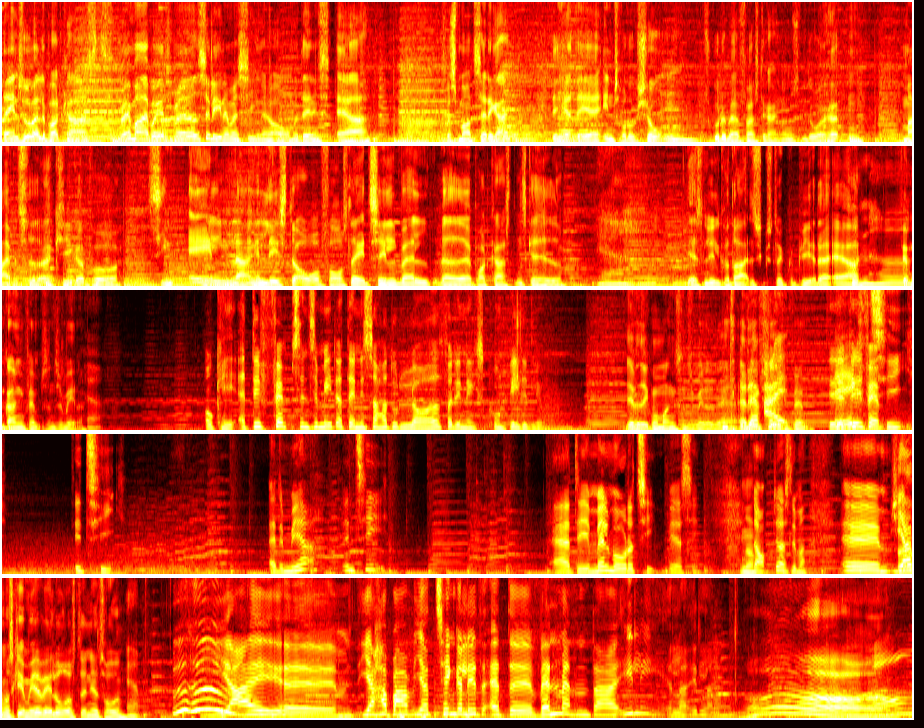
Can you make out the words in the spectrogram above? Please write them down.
Dagens udvalgte podcast med mig, Britt, med Selina Massine og med Dennis er så småt sat i gang. Det her, det er introduktionen. Skulle det være første gang nogensinde, du har hørt den. Mig betyder og kigger på sin alen lange liste over forslag til, hvad, hvad podcasten skal hedde. Ja. Det er sådan en lille kvadratisk stykke papir, der er Kunne den hedde- 5 gange 5 cm. Ja. Okay, er det 5 cm, Dennis, så har du løjet for din ekskone hele dit liv. Jeg ved ikke, hvor mange centimeter det er. Er det ikke 5 Ej. 5? Det, Det er der, det ikke er fem. 10. Det er 10. Er det mere end 10? Ja, det er mellem 8 og 10, vil jeg sige. Nå. Nå, det er også lige meget. Øhm, Så er jeg måske mere velrustet, end jeg troede. Ja. jeg, øh, jeg har bare, jeg tænker lidt, at øh, vandmanden, der er ild i, eller et eller andet. Oh.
